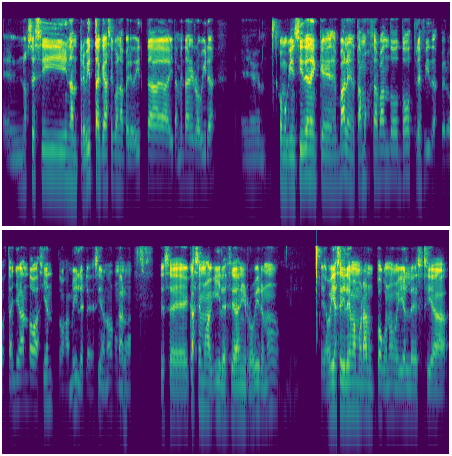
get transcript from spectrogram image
eh, no sé si en la entrevista que hace con la periodista y también Dani Rovira, eh, como que inciden en que, vale, estamos salvando dos, tres vidas, pero están llegando a cientos, a miles, le decía, ¿no? Como, dice, ¿qué hacemos aquí? Le decía Dani Rovira, ¿no? Y había ese dilema moral un poco, ¿no? Y él le decía,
